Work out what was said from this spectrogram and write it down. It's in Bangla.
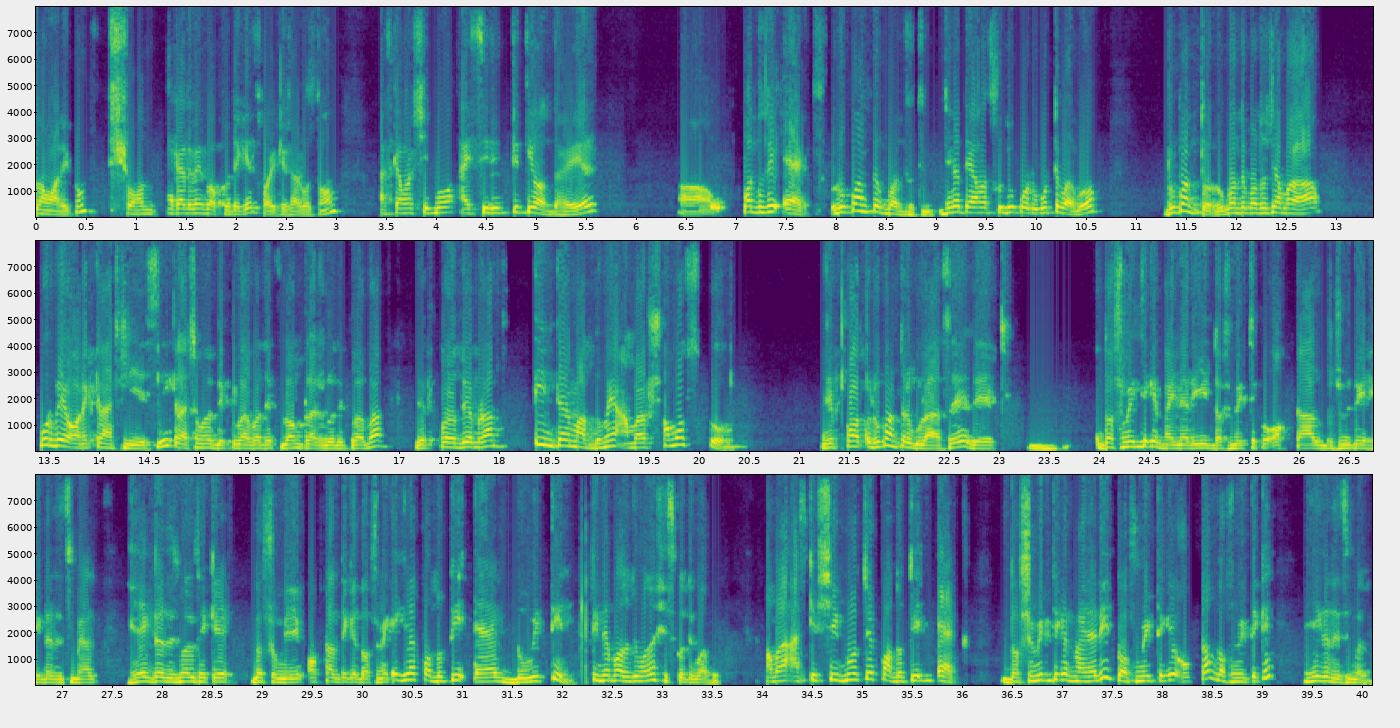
আসসালামু আলাইকুম। সোহান একাডেমির পক্ষ থেকে সবাইকে স্বাগতম। আজকে আমরা শিখব আইসিডি তৃতীয় অধ্যায়ের পদ্ধতি এক, রূপান্তর পদ্ধতি। যেটাতে আমরা শুধু করতে পারব রূপান্তর। রূপান্তর পদ্ধতি আমরা পূর্বে অনেক ক্লাস নিয়েছি। ক্লাসের মধ্যে দেখতে পারবা যে লং ক্লাসগুলো দেখতে পারবা যে পদ্ধতি আমরা তিনটার মাধ্যমে আমরা সমস্ত যে রূপান্তরগুলো আছে যে দশমিক থেকে বাইনারি দশমিক থেকে অক্টাল দশমিক থেকে হেক্সাডেসিমাল হেক্সাডেসিমাল থেকে দশমিক অক্টাল থেকে দশমিক, এগুলা পদ্ধতি এক, দুই, তিন। তিনটা পদ্ধতির মধ্যে শেষ করতে পারব। আমরা আজকে শিখব হচ্ছে পদ্ধতি এক, দশমিক থেকে বাইনারি দশমিক থেকে অক্টাল দশমিক থেকে হেক্সাডেসিমাল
